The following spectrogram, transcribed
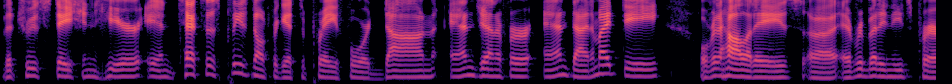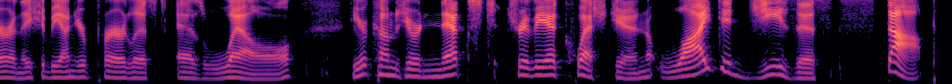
the truth station here in Texas. Please don't forget to pray for Don and Jennifer and Dynamite D over the holidays. Uh, everybody needs prayer, and they should be on your prayer list as well. Here comes your next trivia question Why did Jesus stop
